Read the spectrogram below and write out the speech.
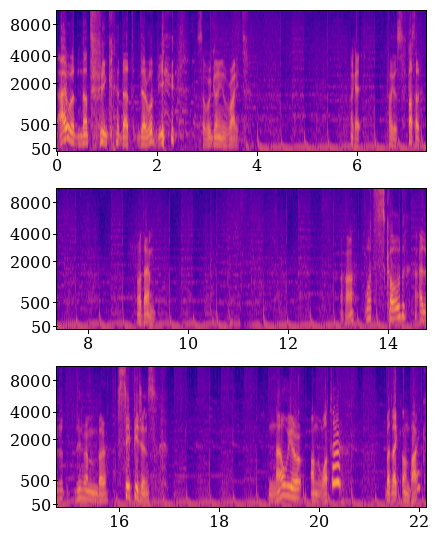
I would not think that there would be. so we're going right. Okay, fuck this, faster. Oh, damn. Uh-huh. What's called? I didn't remember. Sea pigeons. Now we're on water? But like on bike?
